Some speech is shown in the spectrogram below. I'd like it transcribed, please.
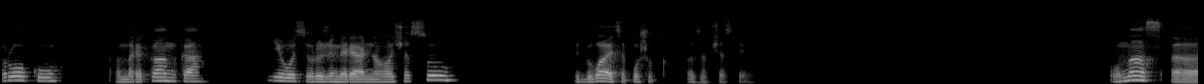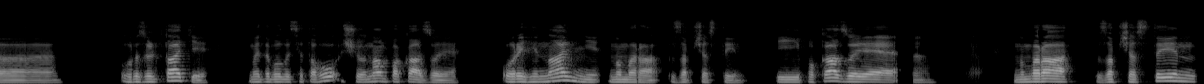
року, американка. І ось у режимі реального часу відбувається пошук запчастин. У нас е, у результаті ми добилися того, що нам показує оригінальні номера запчастин і показує е, номера запчастин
